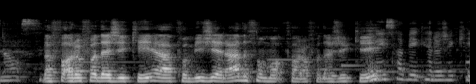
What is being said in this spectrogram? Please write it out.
Nossa. da farofa da GQ, a famigerada farofa da Eu GQ. nem sabia que era GQ.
